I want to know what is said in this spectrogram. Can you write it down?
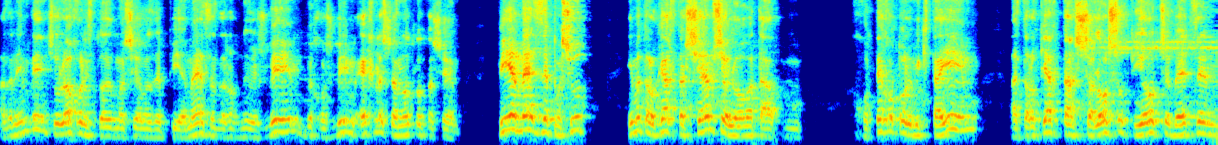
אז אני מבין שהוא לא יכול להסתובב עם השם הזה PMS, אז אנחנו יושבים וחושבים איך לשנות לו את השם. PMS זה פשוט, אם אתה לוקח את השם שלו, אתה חותך אותו למקטעים, אז אתה לוקח את השלוש אותיות שבעצם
